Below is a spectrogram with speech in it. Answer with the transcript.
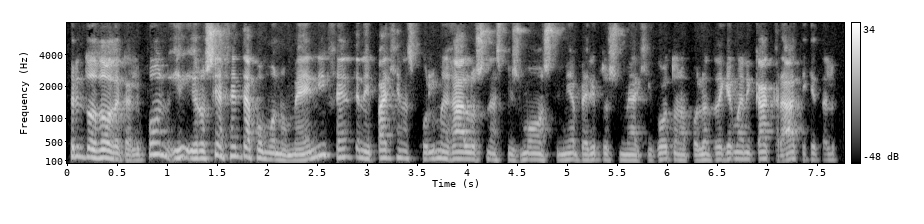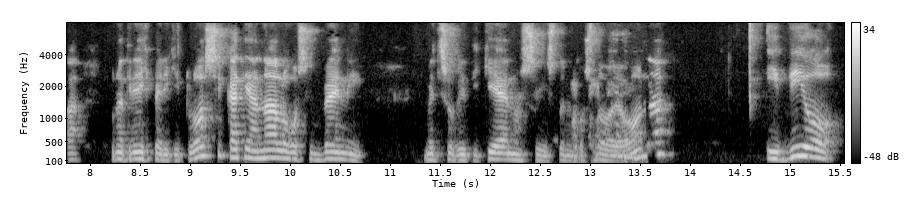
πριν το 12, λοιπόν, η, Ρωσία φαίνεται απομονωμένη, φαίνεται να υπάρχει ένας πολύ μεγάλος συνασπισμός, στη μία περίπτωση με αρχηγό τον Απολέον, τα γερμανικά κράτη κτλ. που να την έχει περικυκλώσει. Κάτι ανάλογο συμβαίνει με τη Σοβιετική Ένωση στον 20ο αιώνα. Οι δύο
